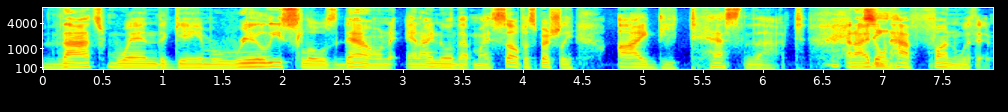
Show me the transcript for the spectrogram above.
that's when the game really slows down. And I know that myself, especially, I detest that. And I don't have fun with it.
